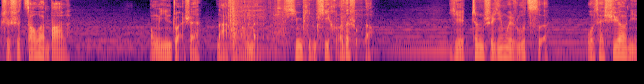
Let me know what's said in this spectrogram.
只是早晚罢了。龙吟转身拉开房门，心平气和地说道：“也正是因为如此，我才需要你，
